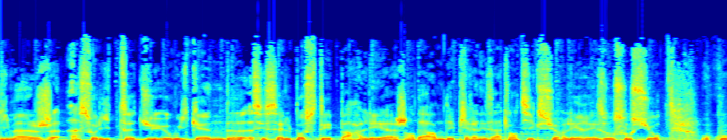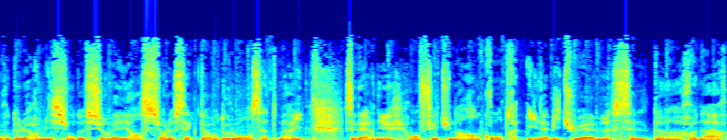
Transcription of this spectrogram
L'image insolite du week-end, c'est celle postée par les gendarmes des Pyrénées-Atlantiques sur les réseaux sociaux au cours de leur mission de surveillance sur le secteur de sainte-Marie. Ces derniers ont fait une rencontre inhabituelle, celle d'un renard.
